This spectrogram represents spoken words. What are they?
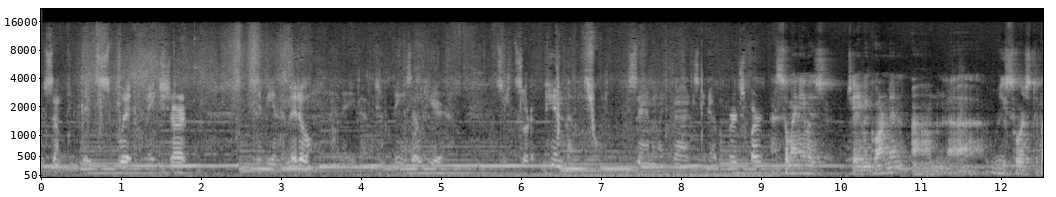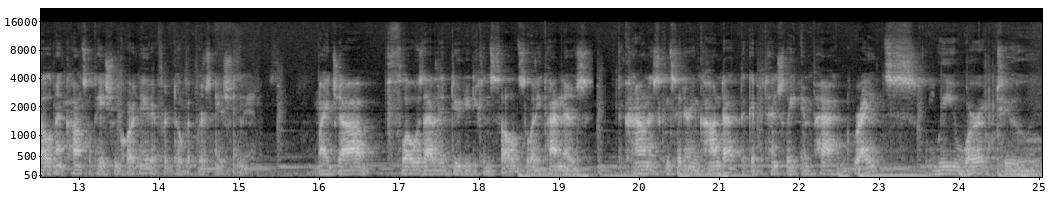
Or something. They'd split, make sharp, they'd be in the middle, and then you'd have two things out here. So you'd sort of pin them, salmon like that, so you'd have a birch bark. So my name is Jamie Gorman. I'm the Resource Development Consultation Coordinator for Tobique First Nation. My job flows out of the duty to consult, so anytime there's the Crown is considering conduct that could potentially impact rights, we work to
